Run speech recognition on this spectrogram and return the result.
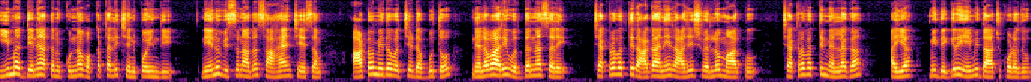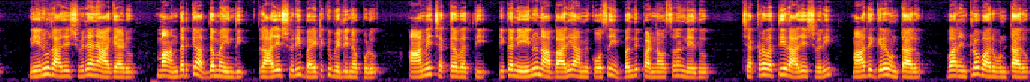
ఈ మధ్యనే అతనుకున్న ఒక్క తల్లి చనిపోయింది. నేను విశ్వనాథం సహాయం చేశాం. ఆటో మీద వచ్చే డబ్బుతో నెలవారీ వద్దన్నా సరే చక్రవర్తి రాగానే రాజేశ్వర్లో మార్పు. చక్రవర్తి మెల్లగా అయ్యా మీ దగ్గర ఏమీ దాచకూడదు. నేను రాజేశ్వరి అని ఆగాడు. మా అందరికీ అర్థమైంది రాజేశ్వరి బయటకు వెళ్ళినప్పుడు. ఆమె చక్రవర్తి. ఇక నేను నా భార్య ఆమె కోసం ఇబ్బంది పడనవసరం లేదు. చక్రవర్తి రాజేశ్వరి మా దగ్గరే ఉంటారు. వారింట్లో వారు ఉంటారు.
